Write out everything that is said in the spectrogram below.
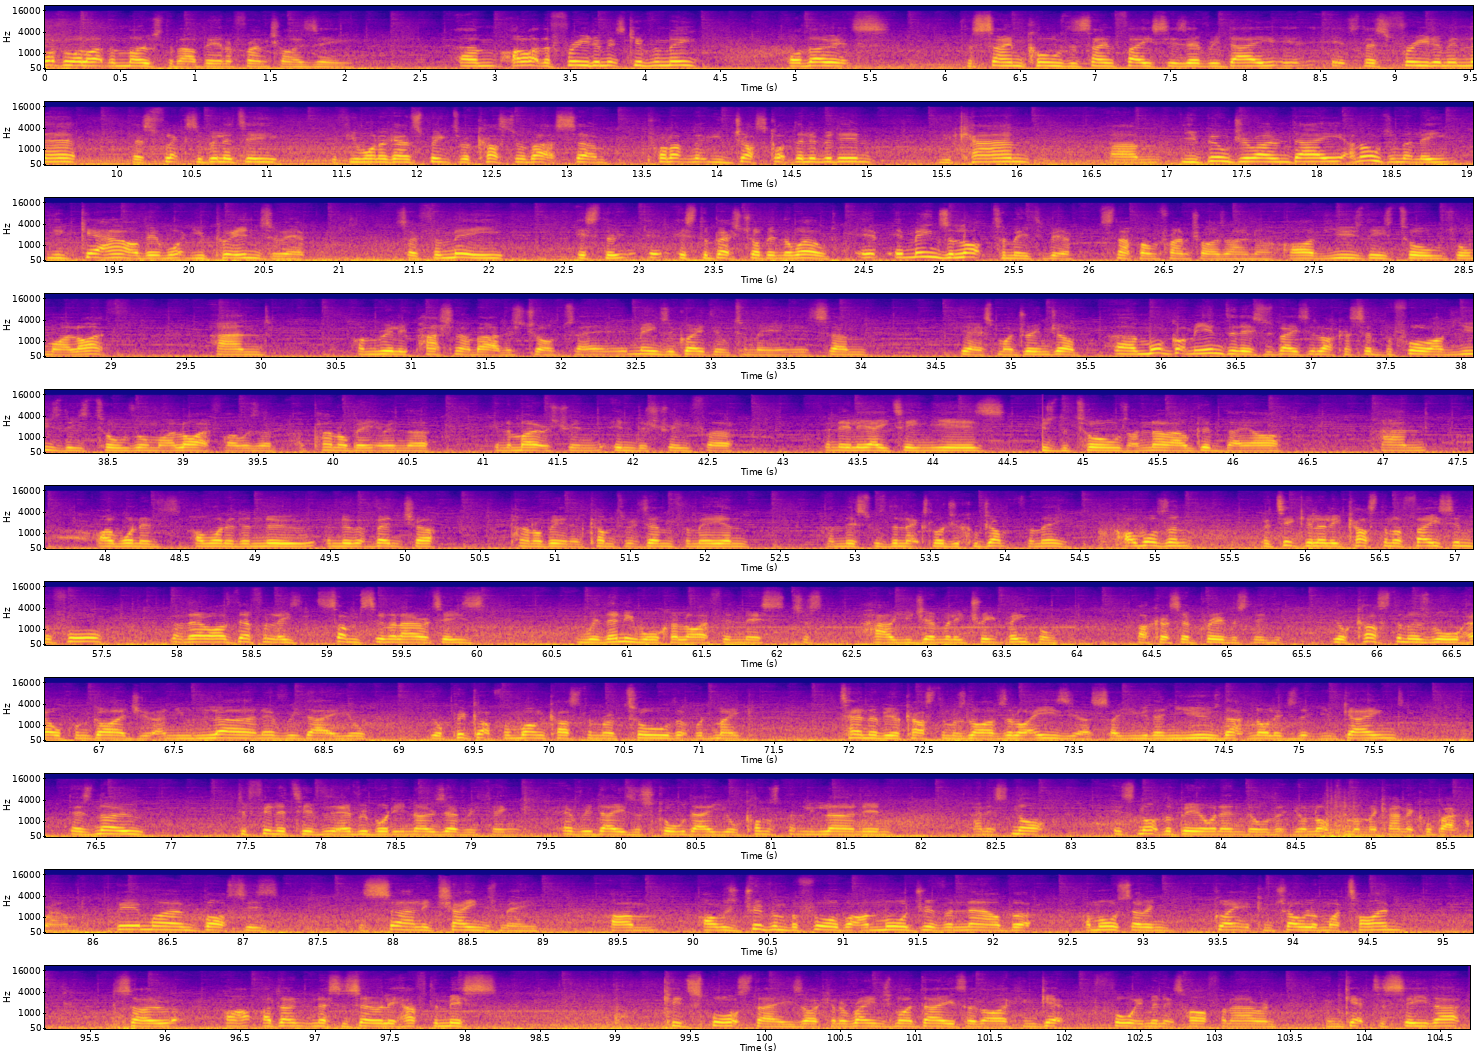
What do I like the most about being a franchisee? Um, I like the freedom it's given me, although it's the same calls, the same faces every day. It, it's there's freedom in there. There's flexibility. If you want to go and speak to a customer about a certain product that you've just got delivered in, you can. Um, you build your own day, and ultimately you get out of it what you put into it. So for me, it's the it's the best job in the world. It, it means a lot to me to be a Snap-on franchise owner. I've used these tools all my life, and I'm really passionate about this job. So it means a great deal to me. It's um, yeah, it's my dream job. Um, what got me into this was basically, like I said before, I've used these tools all my life. I was a, a panel beater in the in the motor industry for for nearly 18 years. Used the tools. I know how good they are, and I wanted I wanted a new a new adventure. Panel beating had come to its end for me, and and this was the next logical jump for me. I wasn't particularly customer facing before, but there are definitely some similarities with any walk of life in this, just how you generally treat people. Like I said previously, your customers will help and guide you and you learn every day. You'll, you'll pick up from one customer a tool that would make 10 of your customers' lives a lot easier. So you then use that knowledge that you've gained. There's no definitive that everybody knows everything. Every day is a school day, you're constantly learning and it's not it's not the be all and end all that you're not from a mechanical background. Being my own boss is has certainly changed me. Um, I was driven before, but I'm more driven now. But I'm also in greater control of my time, so I, I don't necessarily have to miss kids' sports days. I can arrange my day so that I can get 40 minutes, half an hour, and, and get to see that,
